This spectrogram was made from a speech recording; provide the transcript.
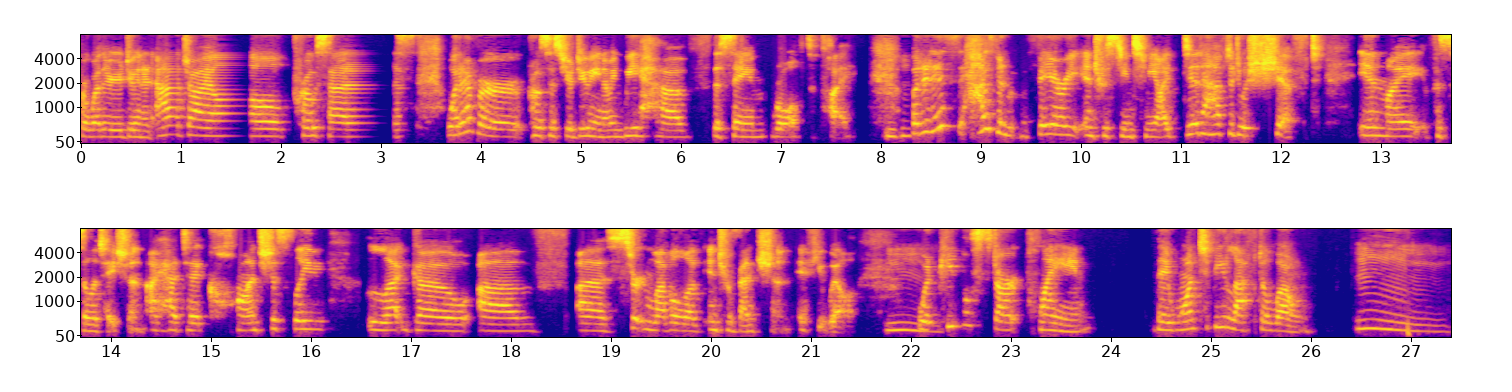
or whether you're doing an agile process, whatever process you're doing, I mean, we have the same role to play. Mm-hmm. But it is it has been very interesting to me. I did have to do a shift in my facilitation. I had to consciously let go of a certain level of intervention, if you will. Mm. When people start playing, they want to be left alone. Mm.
